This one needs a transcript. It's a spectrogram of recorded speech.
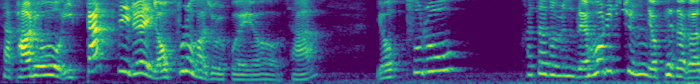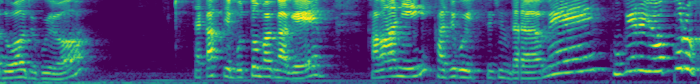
자, 바로 이 깍지를 옆으로 가져올 거예요. 자, 옆으로 갖다 놓으면서 내 허리춤 옆에다가 놓아두고요. 자, 깍지 못 도망가게 가만히 가지고 있으신 다음에 고개를 옆으로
